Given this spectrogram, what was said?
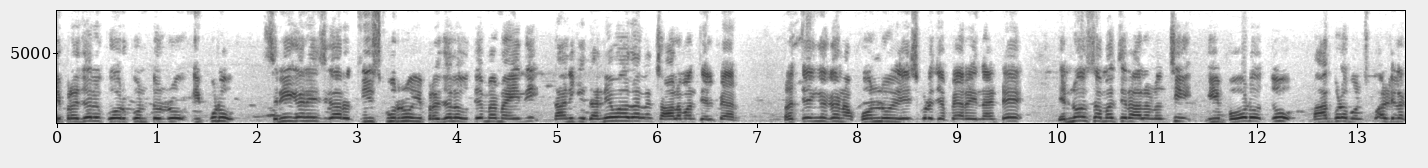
ఈ ప్రజలు కోరుకుంటుర్రు ఇప్పుడు శ్రీ గణేష్ గారు తీసుకుర్రు ఈ ప్రజల ఉద్యమం అయింది. దానికి ధన్యవాదాలను చాలా మంది తెలిపారు. ప్రత్యేకంగా నా ఫోన్లు చేసి కూడా చెప్పారు ఏంటంటే ఎన్నో సంవత్సరాల నుంచి ఈ బోర్డు వద్దు మాకు కూడా మున్సిపాలిటీలో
